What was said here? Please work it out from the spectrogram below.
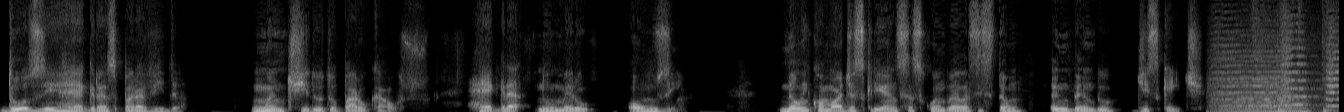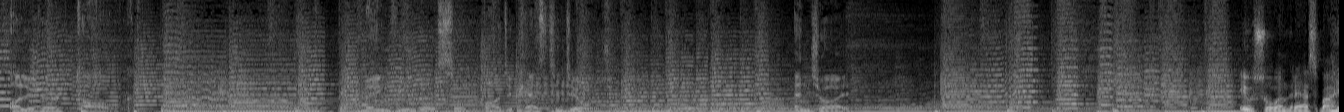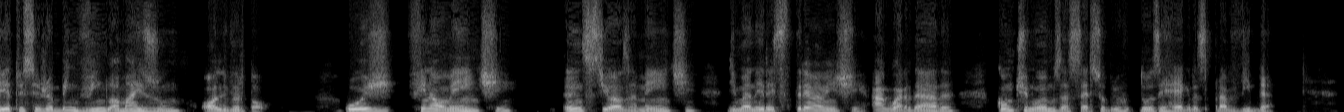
Doze regras para a vida. Um antídoto para o caos. Regra número 11. Não incomode as crianças quando elas estão andando de skate. Oliver Talk. Bem-vindo ao seu podcast de hoje. Enjoy. Eu sou o Andréas Barreto e seja bem-vindo a mais um Oliver Talk. Hoje, finalmente, ansiosamente, de maneira extremamente aguardada, continuamos a série sobre 12 regras para a vida.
